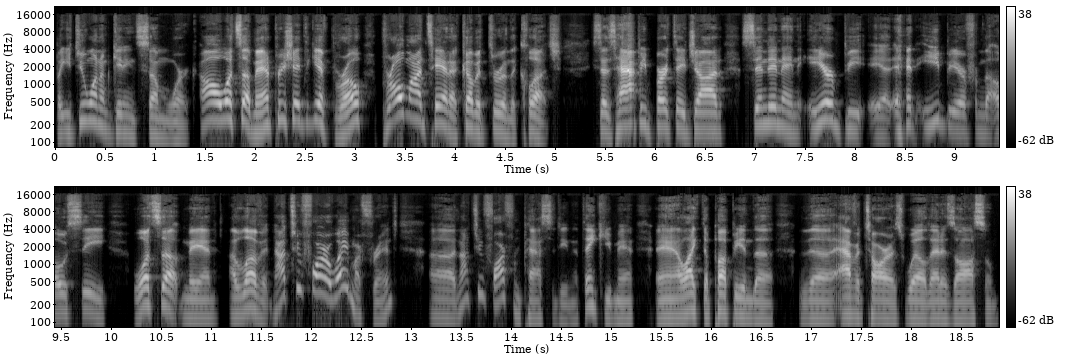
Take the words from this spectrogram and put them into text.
but you do want him getting some work. Oh, what's up, man? Appreciate the gift, bro. Bro Montana coming through in the clutch. He says, Happy birthday, John. Send in an ear be- an e beer from the OC. What's up, man? I love it. Not too far away, my friend. Uh, not too far from Pasadena. Thank you, man. And I like the puppy and the the avatar as well. That is awesome.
